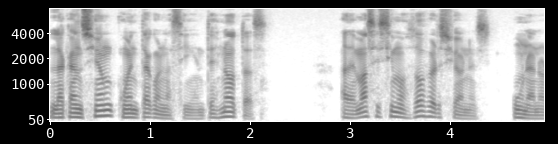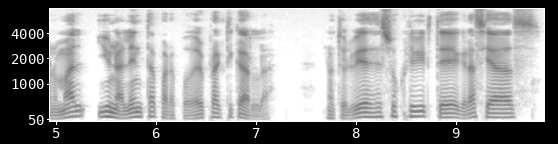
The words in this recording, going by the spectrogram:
La canción cuenta con las siguientes notas. Además hicimos dos versiones, una normal y una lenta para poder practicarla. No te olvides de suscribirte, gracias.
